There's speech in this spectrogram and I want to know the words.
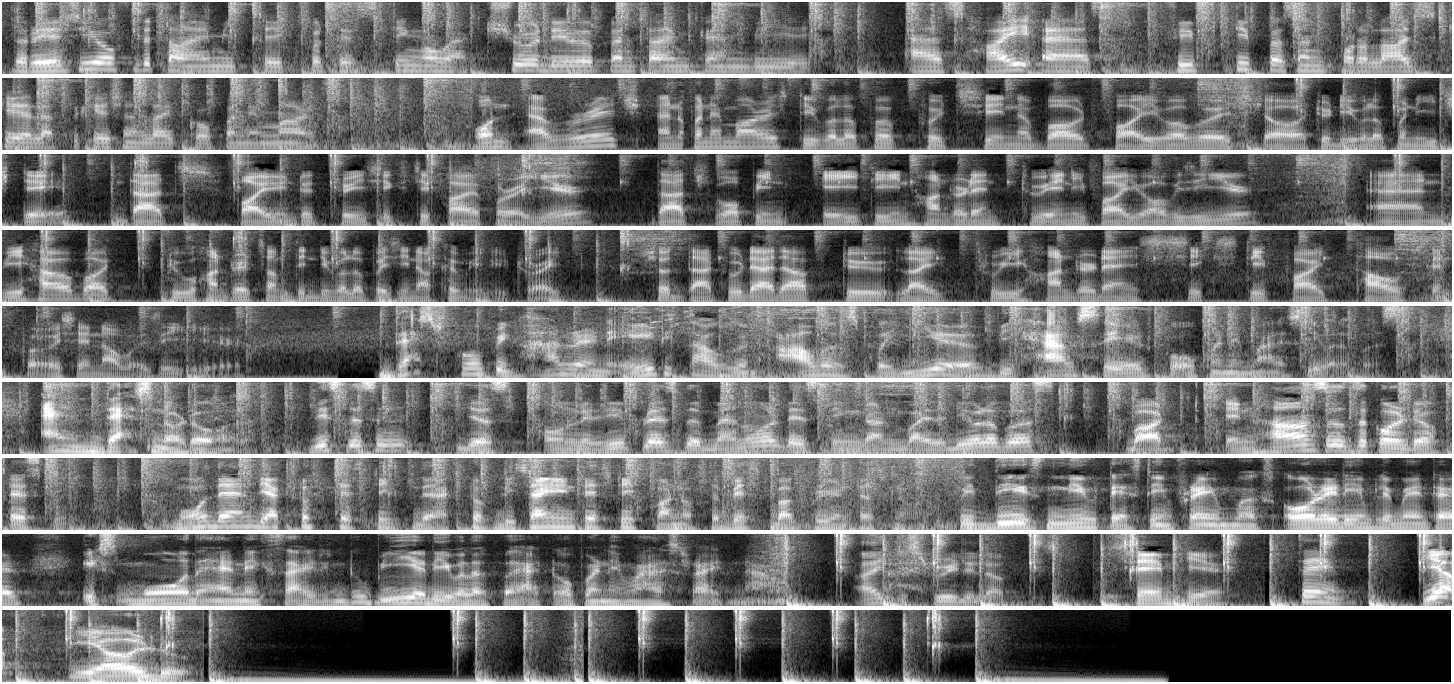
The ratio of the time it takes for testing of actual development time can be as high as 50% for a large-scale application like OpenMRS. On average an OpenMRS developer puts in about 5 hours uh, to development each day. That's 5 into 365 for a year. That's whopping 1825 hours a year. And we have about 200 something developers in our community right? So that would add up to like 365,000 person hours a year. That's whopping 180,000 hours per year we have saved for OpenMRS developers. And that's not all. This doesn't just only replace the manual testing done by the developers but enhances the quality of testing. More than the act of testing, the act of designing testing is one of the best bug preventers known. With these new testing frameworks already implemented, it's more than exciting to be a developer at OpenMRS right now. I just really love this. same here Same. Yep, we all do.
